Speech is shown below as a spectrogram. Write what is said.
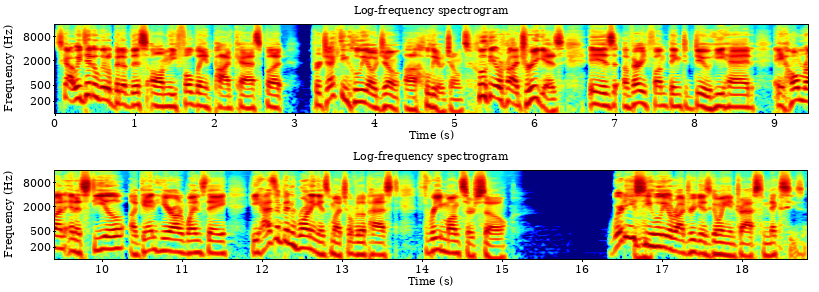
Scott, we did a little bit of this on the full length podcast, but projecting Julio uh, Julio Jones, Julio Rodriguez is a very fun thing to do. He had a home run and a steal again here on Wednesday. He hasn't been running as much over the past three months or so. Where do you mm-hmm. see Julio Rodriguez going in drafts next season?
